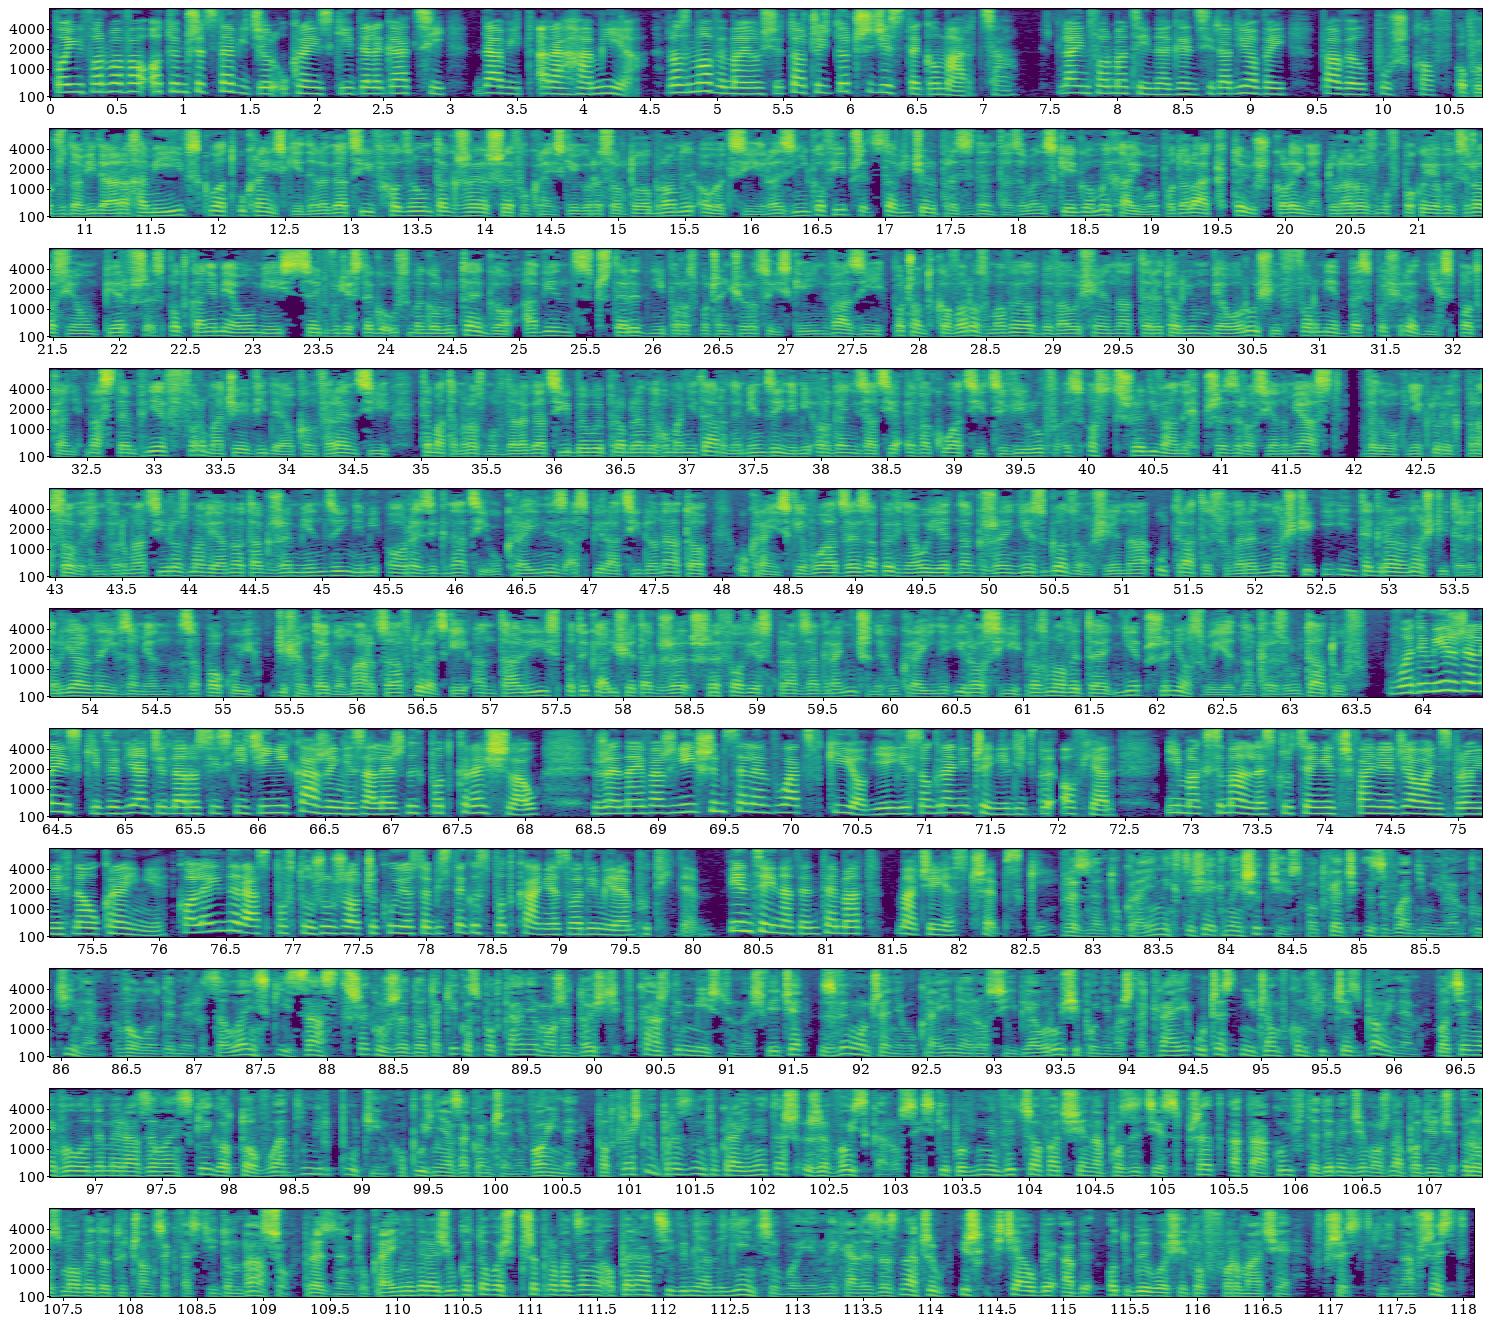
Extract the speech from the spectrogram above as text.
Poinformował o tym przedstawiciel ukraińskiej delegacji Dawid Arahamia. Rozmowy mają się toczyć do 30 marca. Dla informacyjnej agencji radiowej Paweł Puszkow. Oprócz Dawida Arachamii w skład ukraińskiej delegacji wchodzą także szef ukraińskiego resortu obrony Oleksij Reznikow i przedstawiciel prezydenta Zełenskiego Michajło Podolak. To już kolejna tura rozmów pokojowych z Rosją. Pierwsze spotkanie miało miejsce 28 lutego, a więc cztery dni po rozpoczęciu rosyjskiej inwazji. Początkowo rozmowy odbywały się na terytorium Białorusi w formie bezpośrednich spotkań, następnie w formacie wideokonferencji. Tematem rozmów delegacji były problemy humanitarne, m.in. organizacja ewakuacji cywilów z ostrzeliwanych przez Rosjan miast. Według niektórych prasowych informacji rozmawiano także m.in. o rezygnacji Ukrainy z aspiracji do NATO. Ukraińskie władze zapewniały jednak, że nie zgodzą się na utratę suwerenności i integralności terytorialnej w zamian za pokój. 10 marca w tureckiej Antalii spotykali się także szefowie spraw zagranicznych Ukrainy i Rosji. Rozmowy te nie przyniosły jednak rezultatów. Władimir Żeleński w wywiadzie dla rosyjskich dziennikarzy niezależnych podkreślał, że najważniejszym celem władz w Kijowie jest ograniczenie liczby ofiar i maksymalne skrócenie trwania działań zbrojnych na Ukrainie. Kolejny raz powtórzył, że oczekuje osobistego spotkania z Władimirem Putinem. Więcej na ten temat Maciej Jastrzębski. Prezydent Ukrainy chce się jak najszybciej spotkać z Władimirem Putinem. Wolodymyr Zeleński zastrzegł, że do takiego spotkania może dojść w każdym miejscu na świecie z wyłączeniem Ukrainy, Rosji i Białorusi, ponieważ te kraje uczestniczą w konflikcie zbrojnym. W ocenie Wolodymyra Zeleńskiego to Władimir Putin opóźnia zakończenie wojny. Podkreślił prezydent Ukrainy też, że wojska rosyjskie powinny wycofać się na pozycję sprzed ataku i wtedy będzie można podjąć rozmowy dotyczące kwestii Donbasu. Prezydent Ukrainy wyraził gotowość przeprowadzenia operacji wymiany jeńców wojennych, ale zaznaczył, iż chciałby, aby odbyło się to w formacie wszystkich na wszystkich.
